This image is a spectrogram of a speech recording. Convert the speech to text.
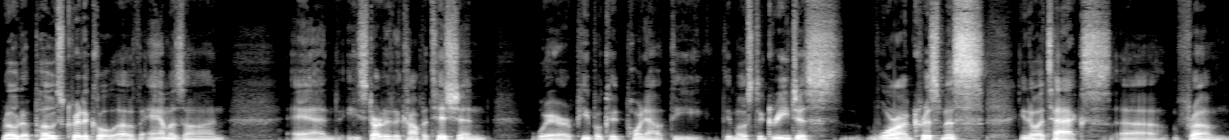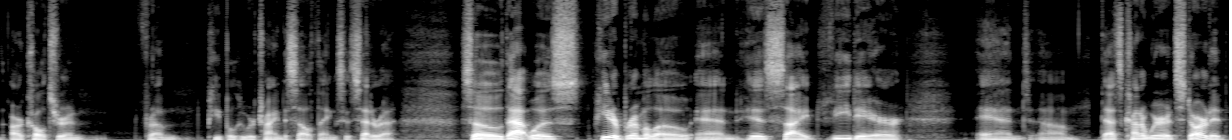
wrote a post critical of Amazon, and he started a competition where people could point out the the most egregious war on Christmas, you know, attacks uh, from our culture and from people who were trying to sell things, etc. So that was Peter Brimelow and his site VDare and um, that's kind of where it started.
